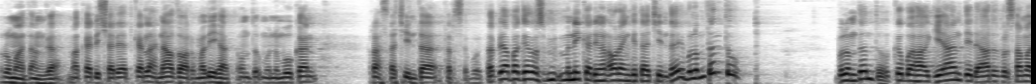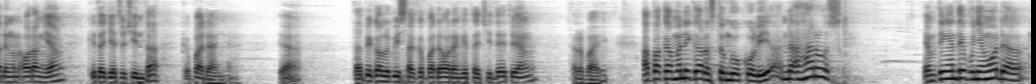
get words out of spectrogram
rumah tangga. Maka disyariatkanlah nazar melihat untuk menumbuhkan rasa cinta tersebut. Tapi apa kita harus menikah dengan orang yang kita cintai? Belum tentu. Belum tentu. Kebahagiaan tidak harus bersama dengan orang yang kita jatuh cinta kepadanya. Ya. Tapi kalau bisa kepada orang yang kita cintai itu yang terbaik. Apakah menikah harus tunggu kuliah? Tidak harus. Yang penting ente punya modal.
